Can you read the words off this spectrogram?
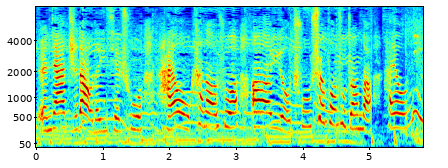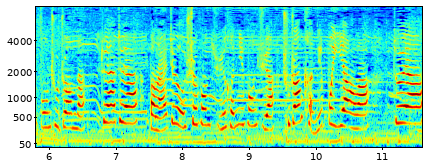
人家指导的一些出。还有我看到说，啊，有出顺风出装的，还有逆风出装的。对啊，对啊，本来就有顺风局和逆风局啊，出装肯定不一样了。对啊，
